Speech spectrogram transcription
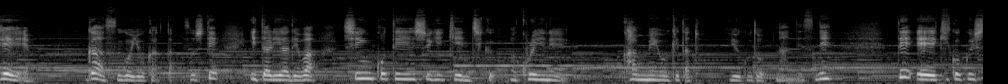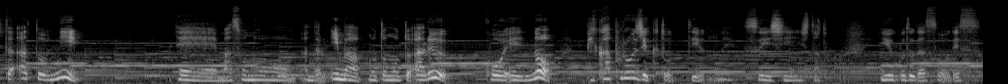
庭園がすごい良かった。そしてイタリアでは新古典主義建築、まあ、これにね感銘を受けたということなんですね。で、えー、帰国した後にえー、まあ、そのなんだろう今もともとある公園のピカプロジェクトっていうのをね推進したということだそうです。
